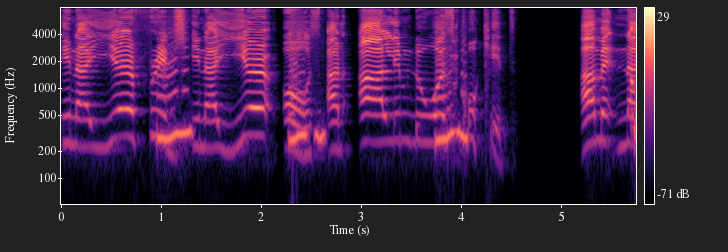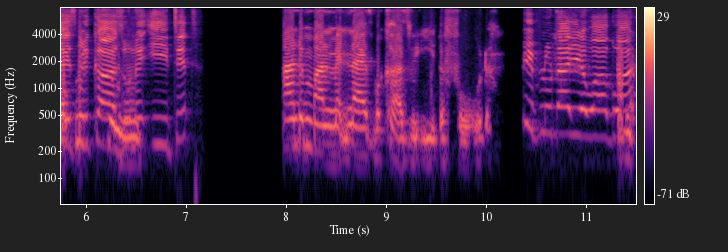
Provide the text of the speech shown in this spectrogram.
in a year fridge, mm-hmm. in a year house, mm-hmm. and all him do was mm-hmm. cook it. I make nice because when you eat it. And the man make nice because we eat the food. People not hear what go on.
